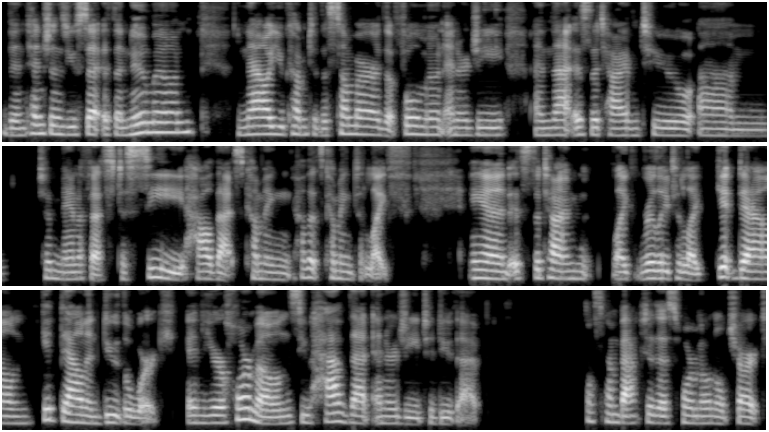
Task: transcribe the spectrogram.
the intentions you set at the new moon. Now you come to the summer, the full moon energy, and that is the time to um, to manifest, to see how that's coming, how that's coming to life. And it's the time, like, really to like get down, get down and do the work. And your hormones, you have that energy to do that let's come back to this hormonal chart.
